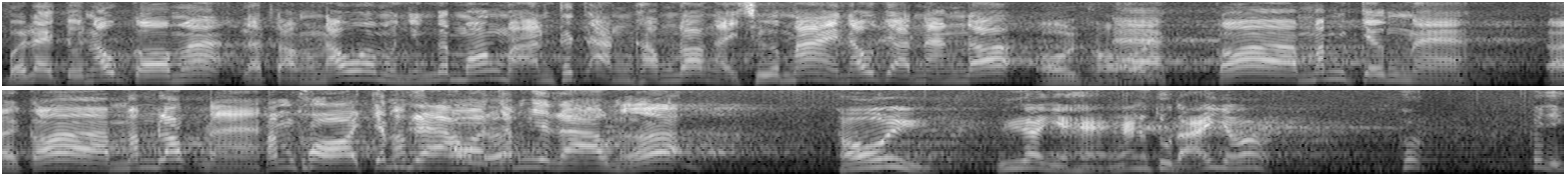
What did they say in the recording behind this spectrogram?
Bữa nay tôi nấu cơm á là toàn nấu á, mà những cái món mà anh thích ăn không đó ngày xưa má hay nấu cho anh ăn đó. Thôi khỏi. Nè, có mắm chân nè rồi có mắm lóc nè. Mắm kho chấm mắm rau kho nữa. chấm với rau nữa. Thôi Đi ra nhà hàng ăn tôi đãi cho. Cái gì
